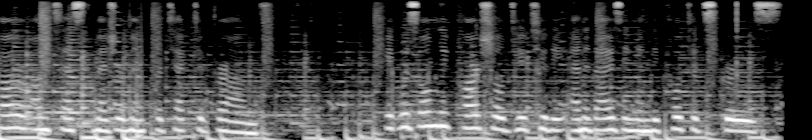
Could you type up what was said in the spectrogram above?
power on test measurement protective grounds. It was only partial due to the anodizing in the coated screws.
